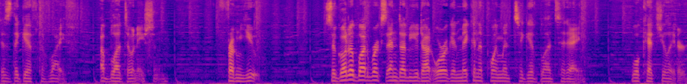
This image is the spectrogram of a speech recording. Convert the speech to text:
is the gift of life a blood donation. From you. So go to bloodworksnw.org and make an appointment to give blood today. We'll catch you later.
